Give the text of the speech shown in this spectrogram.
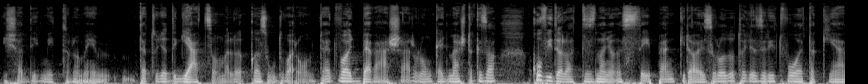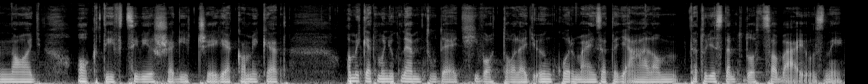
és addig mit tudom én, tehát hogy addig játszom velük az udvaron, tehát vagy bevásárolunk egymásnak. Ez a Covid alatt ez nagyon szépen kirajzolódott, hogy azért itt voltak ilyen nagy, aktív civil segítségek, amiket, amiket mondjuk nem tud egy hivatal, egy önkormányzat, egy állam, tehát hogy ezt nem tudott szabályozni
